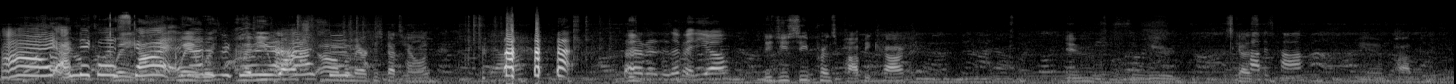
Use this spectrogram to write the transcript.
Hi, I'm Nicholas Wait, Scott. wait, wait, have you watched um, America's Got Talent? Yeah. did, the video? Did you see Prince Poppycock? Ew, so weird. This guy's Pop his cock. yeah, popped it.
